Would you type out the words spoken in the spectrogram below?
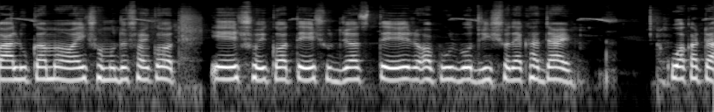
বালুকাময় সমুদ্র সৈকত। এ সৈকতে সূর্যাস্তের অপূর্ব দৃশ্য দেখা যায়। কুয়াকাটা,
